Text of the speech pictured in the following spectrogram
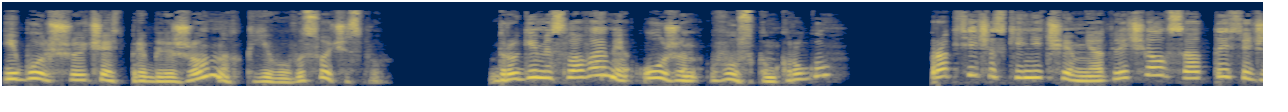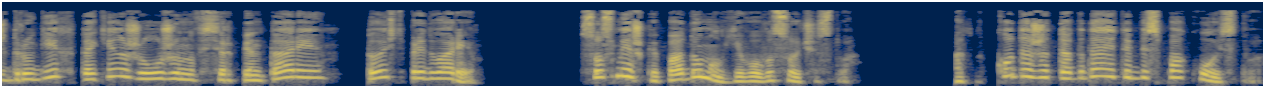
и большую часть приближенных к его высочеству. Другими словами, ужин в узком кругу практически ничем не отличался от тысяч других таких же ужинов в серпентарии, то есть при дворе. С усмешкой подумал его высочество. Откуда же тогда это беспокойство?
